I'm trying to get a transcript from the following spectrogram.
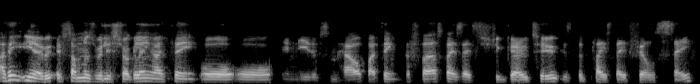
I think you know if someone's really struggling, I think, or or in need of some help, I think the first place they should go to is the place they feel safe,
